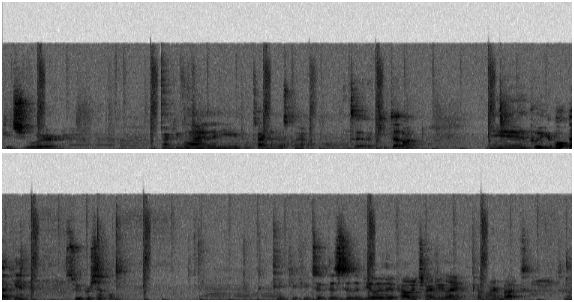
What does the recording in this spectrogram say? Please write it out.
get your vacuum line and then you can tighten the hose clamp to keep that on. And put your bolt back in. Super simple. Think if you took this to the dealer, they'd probably charge you like a couple hundred bucks. So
